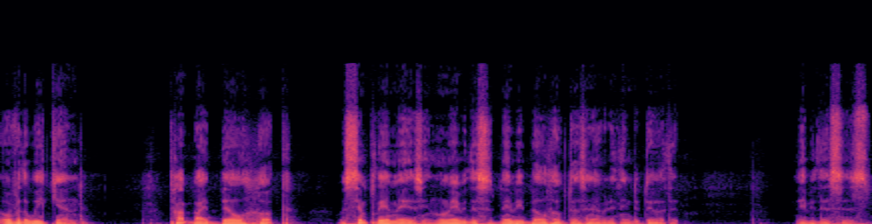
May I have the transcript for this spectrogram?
over the weekend, taught by Bill Hook, was simply amazing. Well, maybe this is maybe Bill Hook doesn't have anything to do with it. Maybe this is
